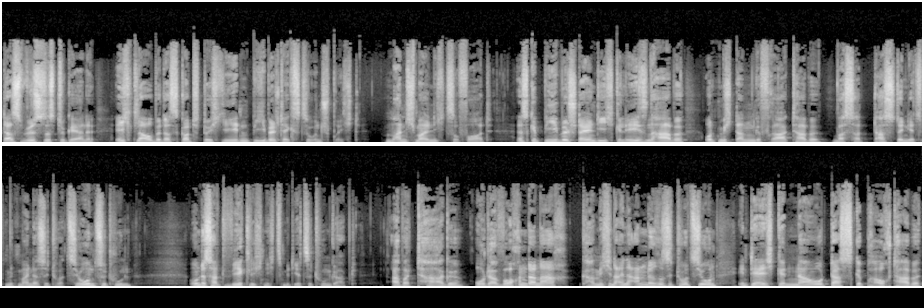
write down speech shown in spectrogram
das wüsstest du gerne. Ich glaube, dass Gott durch jeden Bibeltext zu uns spricht. Manchmal nicht sofort. Es gibt Bibelstellen, die ich gelesen habe und mich dann gefragt habe, was hat das denn jetzt mit meiner Situation zu tun? Und es hat wirklich nichts mit ihr zu tun gehabt. Aber Tage oder Wochen danach kam ich in eine andere Situation, in der ich genau das gebraucht habe,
